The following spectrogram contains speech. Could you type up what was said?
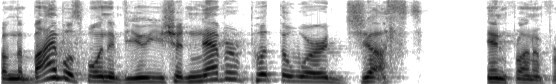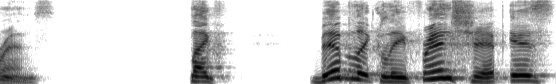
From the Bible's point of view, you should never put the word just in front of friends. Like, Biblically, friendship is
